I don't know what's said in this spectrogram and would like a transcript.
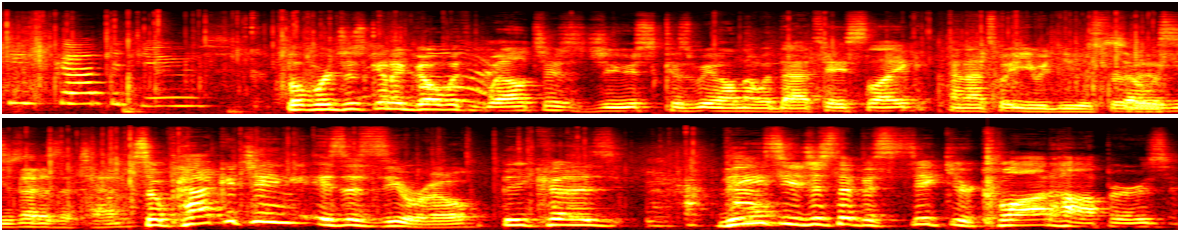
She's got the juice. But we're just gonna go with Welch's juice because we all know what that tastes like, and that's what you would use for So we this. use that as a ten. So packaging is a zero because these you just have to stick your clod hoppers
